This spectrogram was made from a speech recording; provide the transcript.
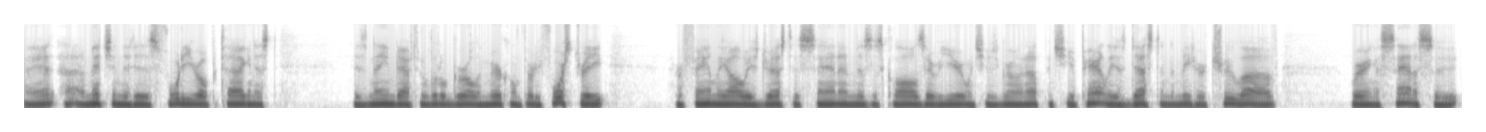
I, I, mentioned that his 40 year old protagonist is named after the little girl in Miracle on 34th Street. Her family always dressed as Santa and Mrs. Claus every year when she was growing up, and she apparently is destined to meet her true love wearing a Santa suit.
